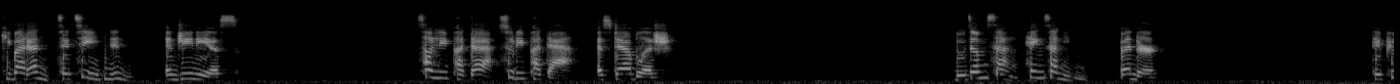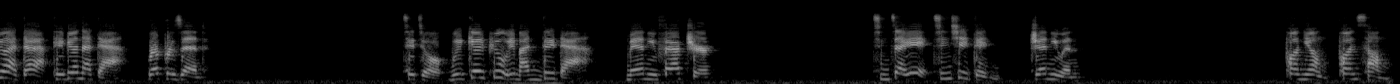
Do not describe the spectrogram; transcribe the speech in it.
기발한, 재치 있는. ingenious, 설립하다, 수립하다. establish, 노점상, 행상인. vendor, 대표하다, 대변하다. represent, 제조, 물결표를 만들다. manufacture, 진짜의, 진실된. genuine, 번영, 번성.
